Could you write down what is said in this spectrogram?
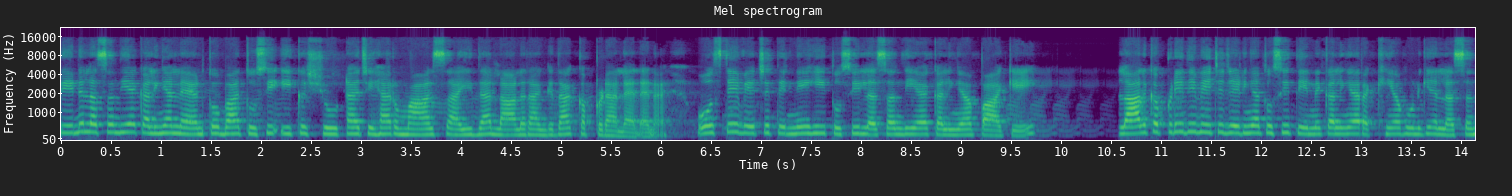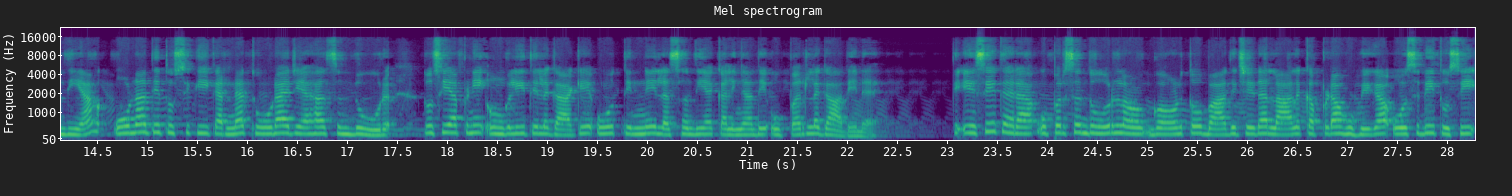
ਤਿੰਨ ਲਸਣ ਦੀਆਂ ਕਲੀਆਂ ਲੈਣ ਤੋਂ ਬਾਅਦ ਤੁਸੀਂ ਇੱਕ ਛੋਟਾ ਜਿਹਾ ਰੁਮਾਲ ਸਾਈ ਦਾ ਲਾਲ ਰੰਗ ਦਾ ਕੱਪੜਾ ਲੈ ਲੈਣਾ ਹੈ। ਉਸ ਦੇ ਵਿੱਚ ਤਿੰਨੇ ਹੀ ਤੁਸੀਂ ਲਸਣ ਦੀਆਂ ਕਲੀਆਂ ਪਾ ਕੇ ਲਾਲ ਕੱਪੜੇ ਦੇ ਵਿੱਚ ਜਿਹੜੀਆਂ ਤੁਸੀਂ ਤਿੰਨ ਕਲੀਆਂ ਰੱਖੀਆਂ ਹੋਣਗੀਆਂ ਲਸਣ ਦੀਆਂ, ਉਹਨਾਂ ਤੇ ਤੁਸੀਂ ਕੀ ਕਰਨਾ ਥੋੜਾ ਜਿਹਾ ਸੰਧੂਰ ਤੁਸੀਂ ਆਪਣੀ ਉਂਗਲੀ ਤੇ ਲਗਾ ਕੇ ਉਹ ਤਿੰਨੇ ਲਸਣ ਦੀਆਂ ਕਲੀਆਂ ਦੇ ਉੱਪਰ ਲਗਾ ਦੇਣਾ ਤੇ ਇਸੇ ਤਰ੍ਹਾਂ ਉੱਪਰ ਸੰਧੂਰ ਲਗਾਉਣ ਤੋਂ ਬਾਅਦ ਜਿਹੜਾ ਲਾਲ ਕੱਪੜਾ ਹੋਵੇਗਾ, ਉਸ ਦੀ ਤੁਸੀਂ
